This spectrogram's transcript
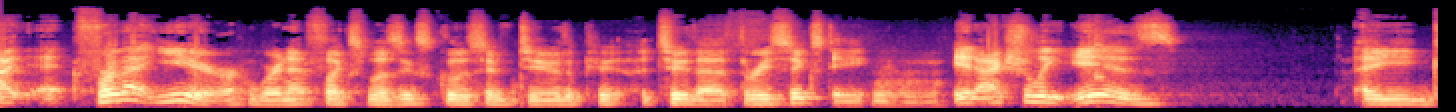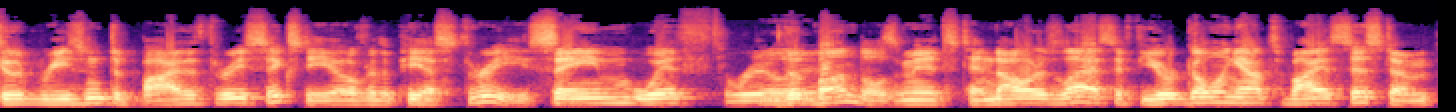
I for that year where Netflix was exclusive to the to the 360, Mhm. it actually is a good reason to buy the 360 over the PS3. Same with Really? the bundles. I mean, it's ten dollars less if you're going out to buy a system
